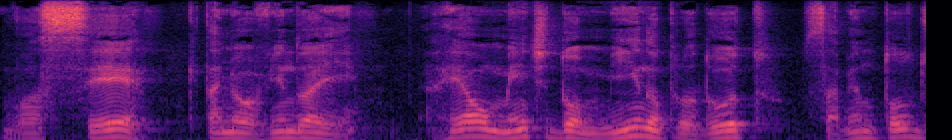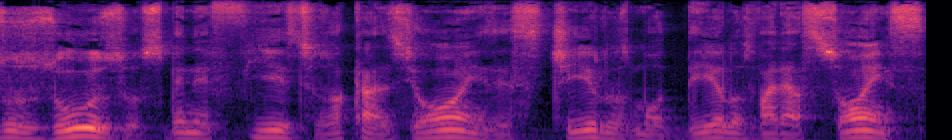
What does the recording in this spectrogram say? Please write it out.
Você que está me ouvindo aí, realmente domina o produto, sabendo todos os usos, benefícios, ocasiões, estilos, modelos, variações,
